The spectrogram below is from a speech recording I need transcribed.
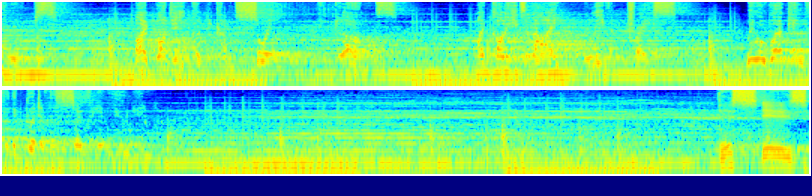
corpse. My body could become soil for plants. My colleagues and I will leave a trace. We were working for the good of the Soviet This is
